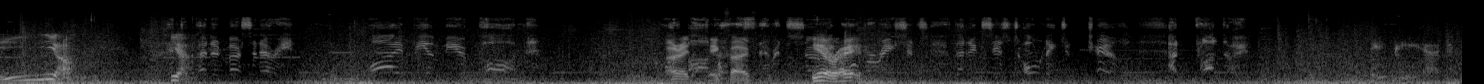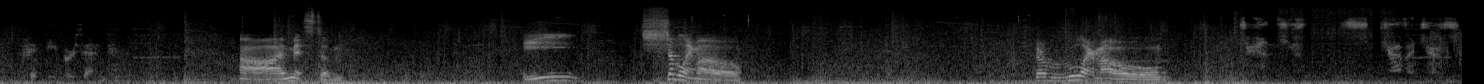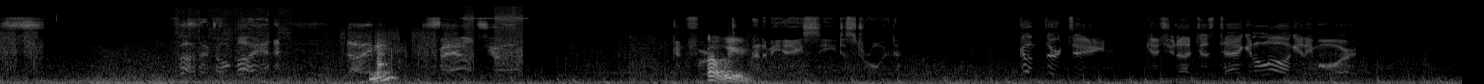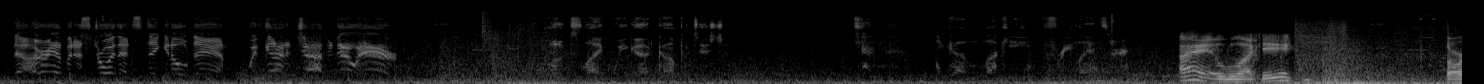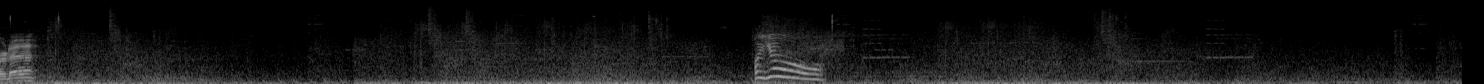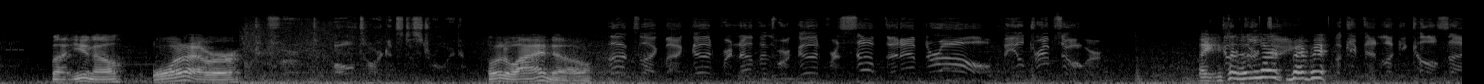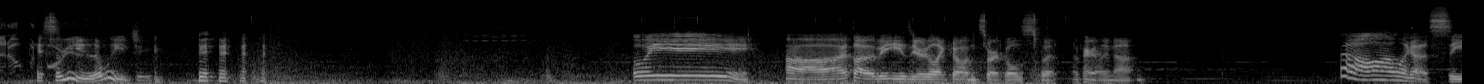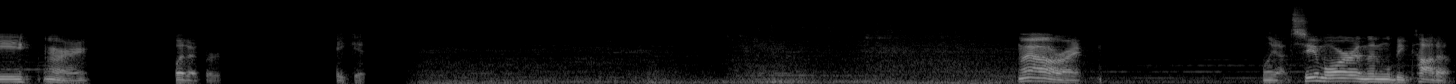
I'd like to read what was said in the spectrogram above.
Yeah. Yeah. Mercenary. Why be a mere pawn? All right, take five. There in serve Yeah, right. Corporations that exist only to kill and plunder. AP at 50%. Aw, I missed him. He... Shablamo! Shablamo! Damn you, scavengers. Father Dolmayan, I Hmm? failed you. Confirmed. Oh, weird. Enemy AC destroyed. Gun 13. Guess you're not just tagging along anymore. Now hurry up and destroy that stinking old dam. We've got a job to do here. Looks like we got competition. You Hmm? Oh, got lucky, freelancer. I ain't lucky. Sorta. But you know, whatever. All targets destroyed. What do I know? Looks like my good for nothings were good for something after all. Field trip's over. You for the alert, baby. I'll keep that lucky call sign open It's for me, you. Luigi. Wee! Aw, I thought it'd be easier to like go in circles, but apparently not. Oh, I only got a C. Alright. Whatever. Take it. Alright. Only got two more and then we'll be caught up.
